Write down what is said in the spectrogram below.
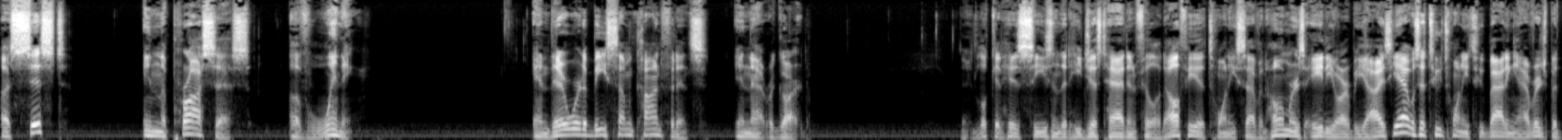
assist in the process of winning, and there were to be some confidence in that regard. Look at his season that he just had in Philadelphia 27 homers, 80 RBIs. Yeah, it was a 222 batting average, but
